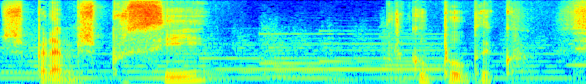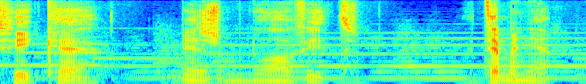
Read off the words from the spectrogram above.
Esperamos por si, porque o público fica mesmo no ouvido. Até amanhã.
